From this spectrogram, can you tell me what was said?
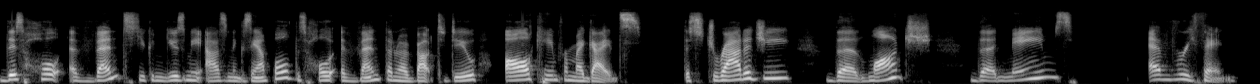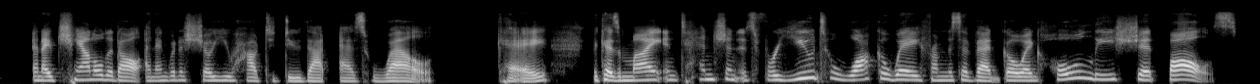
This whole event, you can use me as an example. This whole event that I'm about to do all came from my guides. The strategy, the launch, the names, everything. And I've channeled it all. And I'm going to show you how to do that as well. Okay because my intention is for you to walk away from this event going, holy shit balls.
